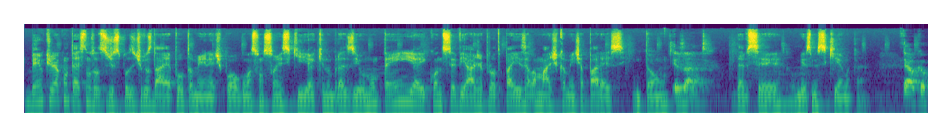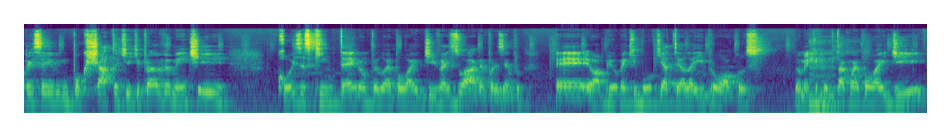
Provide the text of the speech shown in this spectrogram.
bem o que já acontece nos outros dispositivos da Apple também, né? Tipo, algumas funções que aqui no Brasil não tem, e aí quando você viaja para outro país, ela magicamente aparece. Então, Exato. deve ser o mesmo esquema, cara. É, o que eu pensei um pouco chato aqui, que provavelmente coisas que integram pelo Apple ID vai zoar, né? Por exemplo, é, eu abri o MacBook e a tela aí pro óculos. Meu MacBook Uhum. tá com Apple ID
